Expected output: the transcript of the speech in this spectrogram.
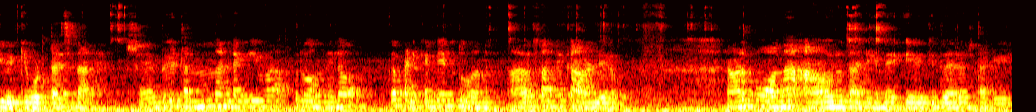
ഇവയ്ക്ക് കൊടുത്തയച്ചതാണ്. പക്ഷേ ഇത് കിട്ടണമെന്നുണ്ടെങ്കിൽ ഇവ ഒരു ഒന്നിലോ ഒക്കെ പഠിക്കേണ്ടി എന്ന് തോന്നുന്നു. ആ ഒരു സമയം കാണേണ്ടി വരും. ഞങ്ങൾ പോകുന്ന ആ ഒരു തടിയിൽ എനിക്ക് ഇതുവരെ ഒരു തടിയിൽ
